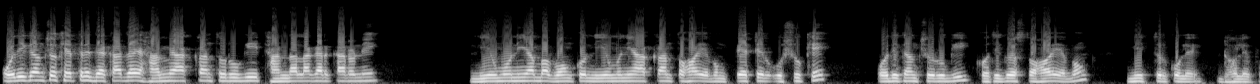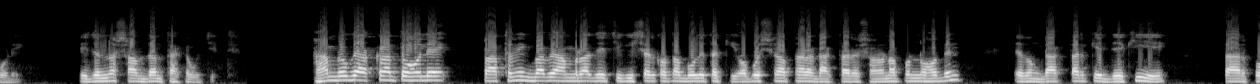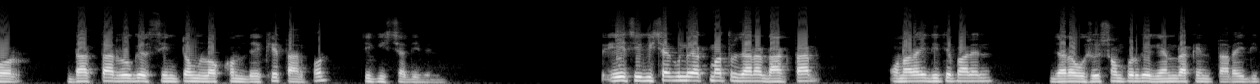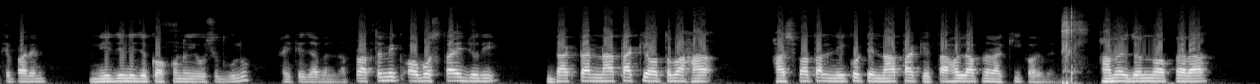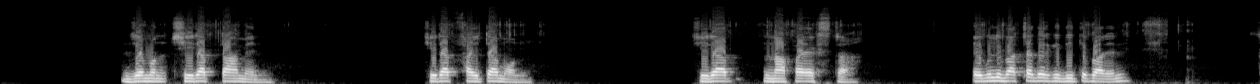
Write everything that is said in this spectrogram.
অধিকাংশ ক্ষেত্রে দেখা যায় হামে আক্রান্ত রোগী ঠান্ডা লাগার কারণে নিউমোনিয়া বা বঙ্ক নিউমোনিয়া আক্রান্ত হয় এবং পেটের অসুখে অধিকাংশ রোগী ক্ষতিগ্রস্ত হয় এবং মৃত্যুর কোলে ঢলে পড়ে। এই জন্য সাবধান থাকা উচিত। হাম রোগে আক্রান্ত হলে প্রাথমিকভাবে আমরা যে চিকিৎসার কথা বলে থাকি, অবশ্যই আপনারা ডাক্তারের শরণাপন্ন হবেন এবং ডাক্তারকে দেখিয়ে তারপর ডাক্তার রোগের সিমটম, লক্ষণ দেখে তারপর চিকিৎসা দিবেন। এই চিকিৎসাগুলো একমাত্র যারা ডাক্তার, ওনারাই দিতে পারেন। যারা ওষুধ সম্পর্কে জ্ঞান রাখেন, তারাই দিতে পারেন। নিজে নিজে কখনোই ওষুধগুলো খাইতে যাবেন না। প্রাথমিক অবস্থায় যদি ডাক্তার না থাকে অথবা হাসপাতাল নিকটে না থাকে, তাহলে আপনারা কি করবেন? হামের জন্য আপনারা যেমন সিরাপ টামেন সিরাপ ফাইটামল সিরাপ নাফা এক্সট্রা এগুলি বাচ্চাদেরকে দিতে পারেন।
